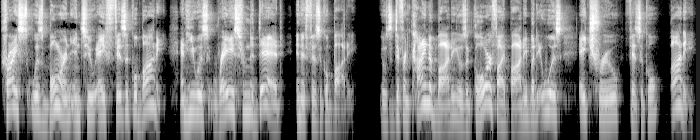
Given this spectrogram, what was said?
Christ was born into a physical body, and he was raised from the dead in a physical body. It was a different kind of body. It was a glorified body, but it was a true physical body.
